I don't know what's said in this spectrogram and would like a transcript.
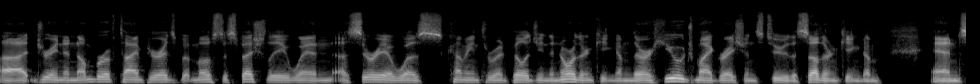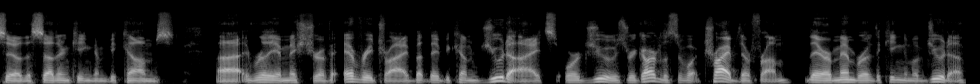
uh, during a number of time periods, but most especially when Assyria was coming through and pillaging the northern kingdom. There are huge migrations to the southern kingdom. And so the southern kingdom becomes uh, really a mixture of every tribe, but they become Judahites or Jews, regardless of what tribe they're from. They are a member of the kingdom of Judah,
